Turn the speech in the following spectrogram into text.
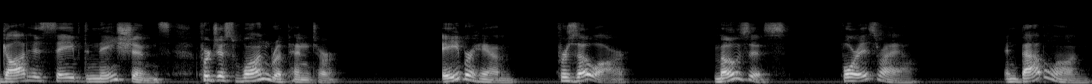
God has saved nations for just one repenter. Abraham for Zoar, Moses for Israel, and Babylon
